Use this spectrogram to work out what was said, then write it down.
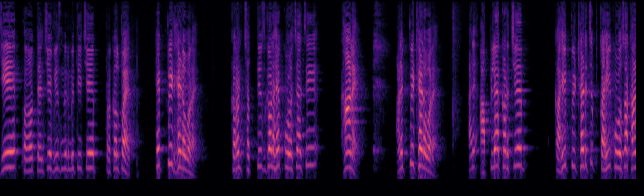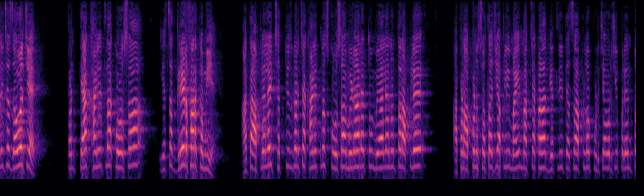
जे त्यांचे वीज निर्मितीचे प्रकल्प आहेत हे पीठ हेडवर आहे कारण छत्तीसगड हे कोळशाची खाण आहे आणि पीठहेडवर आहे. आणि आपल्याकडचे काही पीठहेडचे काही कोळसा खाणीच्या जवळचे आहेत पण त्या खाणीतला कोळसा याचा ग्रेड फार कमी आहे. आता आपल्यालाही छत्तीसगडच्या खाणीतनच कोळसा मिळणार आहे तो मिळाल्यानंतर आपले आपण आपण स्वतःची आपली माईन मागच्या काळात घेतली त्याचं आपलं पुढच्या वर्षीपर्यंत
